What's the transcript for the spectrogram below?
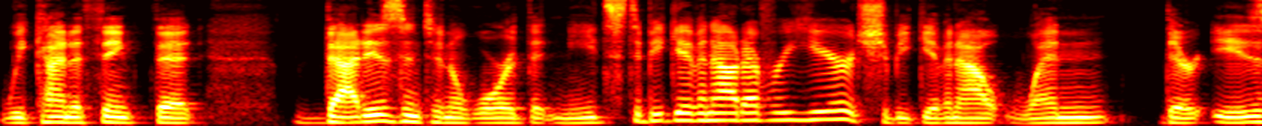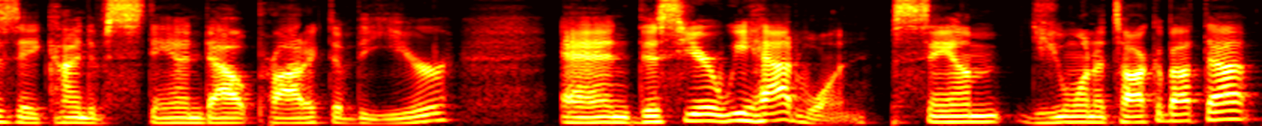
We kind of think that that isn't an award that needs to be given out every year. It should be given out when there is a kind of standout product of the year. And this year we had one. Sam, do you want to talk about that?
